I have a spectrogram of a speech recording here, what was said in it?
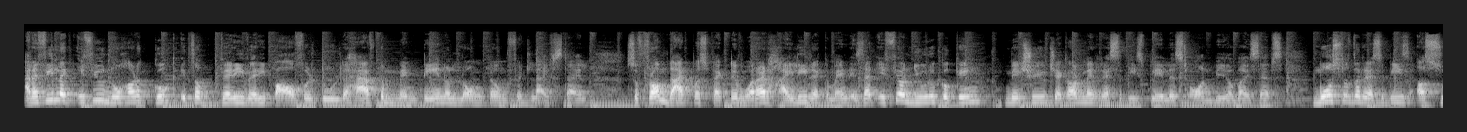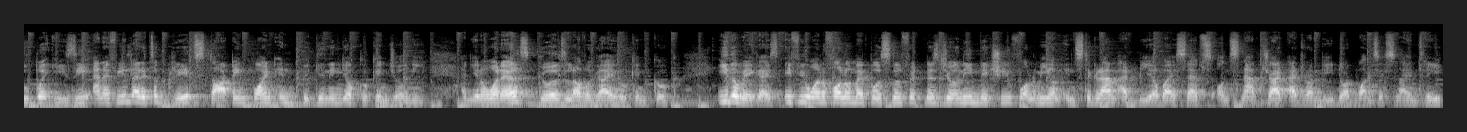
And I feel like if you know how to cook, it's a very, very powerful tool to have to maintain a long-term fit lifestyle. So from that perspective, what I'd highly recommend is that if you're new to cooking, make sure you check out my recipes playlist on Beer Biceps. Most of the recipes are super easy and I feel that it's a great starting point in beginning your cooking journey. And you know what else? Girls love a guy who can cook. Either way, guys, if you want to follow my personal fitness journey, make sure you follow me on Instagram at Beer Biceps, on Snapchat at Ranveer.1693.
